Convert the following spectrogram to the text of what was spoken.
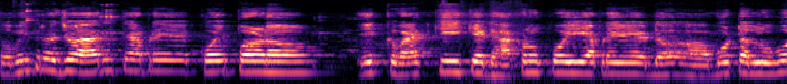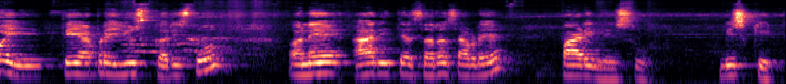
તો મિત્ર, જો આ રીતે આપણે કોઈ પણ એક વાટકી કે ઢાંકણું કોઈ આપણે બોટલનું હોય તે આપણે યુઝ કરીશું અને આ રીતે સરસ આપણે પાડી લઈશું બિસ્કિટ.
